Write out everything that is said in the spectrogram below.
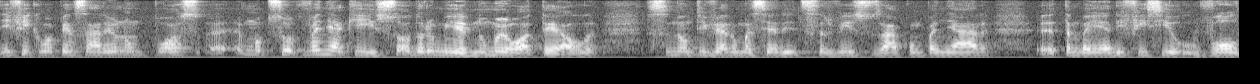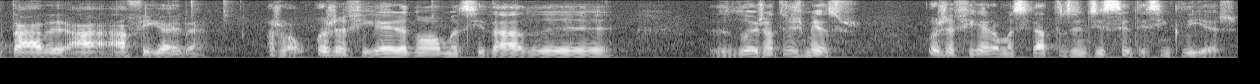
e ficam a pensar, eu não posso, eh, uma pessoa que venha aqui só dormir no meu hotel, se não tiver uma série de serviços a acompanhar, eh, também é difícil voltar à, à Figueira. João, hoje a Figueira não é uma cidade de dois ou três meses. Hoje a Figueira é uma cidade de 365 dias.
